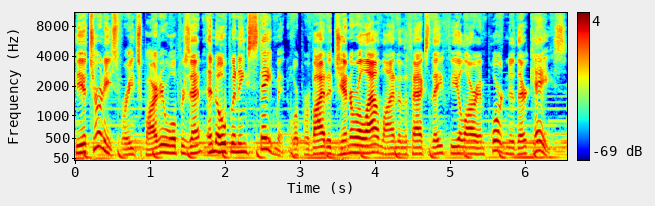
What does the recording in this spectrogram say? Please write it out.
The attorneys for each party will present an opening statement or provide a general outline of the facts they feel are important to their case.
